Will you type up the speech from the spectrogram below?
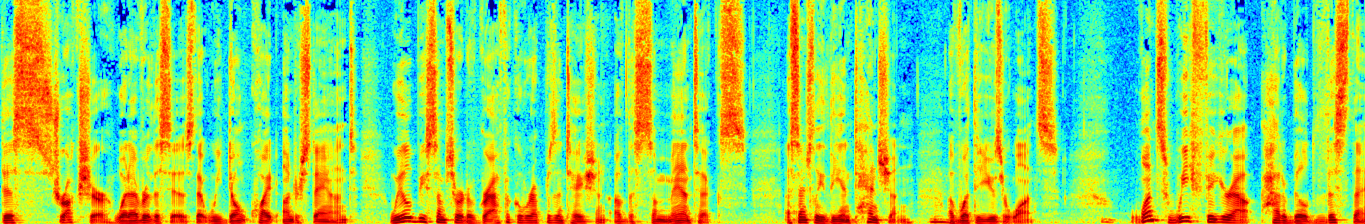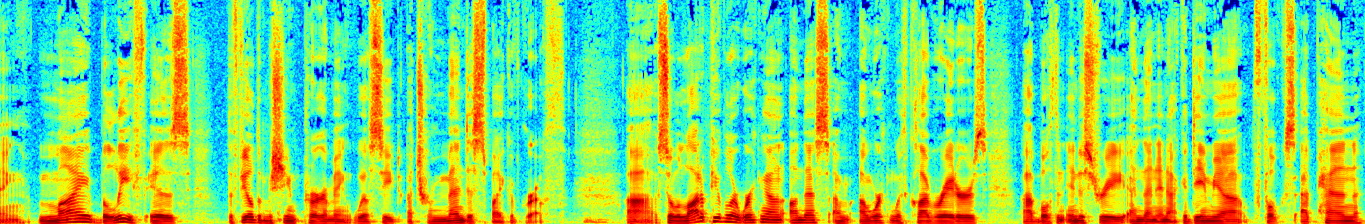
this structure, whatever this is that we don't quite understand, will be some sort of graphical representation of the semantics, essentially the intention mm-hmm. of what the user wants. Once we figure out how to build this thing, my belief is the field of machine programming will see a tremendous spike of growth. Uh, so a lot of people are working on, on this. I'm, I'm working with collaborators, uh, both in industry and then in academia, folks at Penn,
